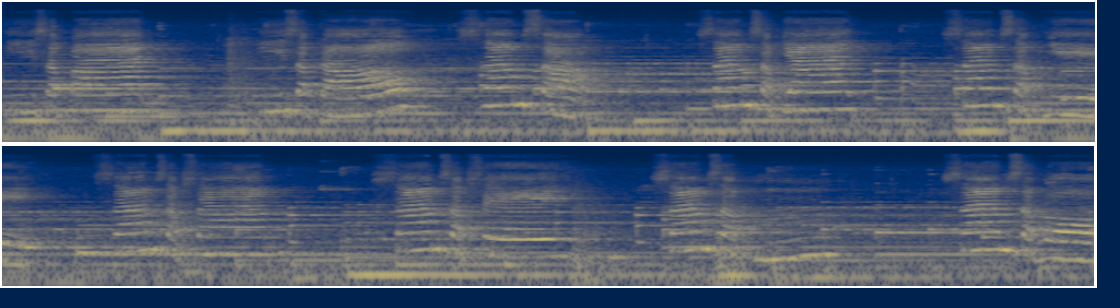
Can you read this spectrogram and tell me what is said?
二十八二十九三十三十一三十二那个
